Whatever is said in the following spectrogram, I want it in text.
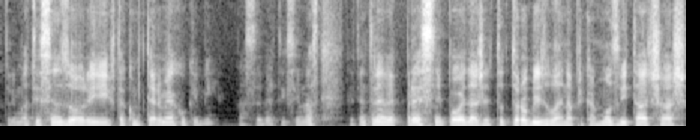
ktorý má tie senzory v takom terme ako keby na sebe, tých 17, tak ten tréner vie presne povedať, že toto robí zle. Napríklad moc vytáčaš,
